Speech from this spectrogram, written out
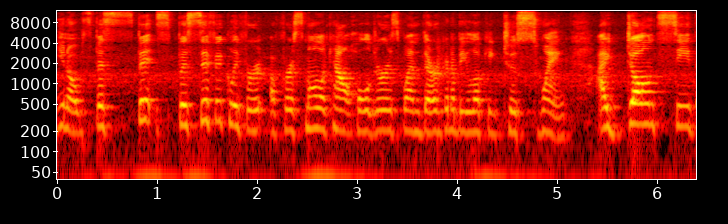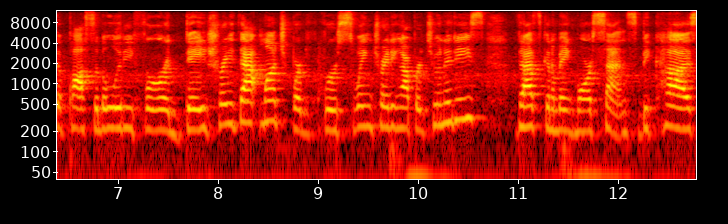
you know spe- specifically for uh, for small account holders when they're going to be looking to swing. I don't see the possibility for a day trade that much, but for swing trading opportunities, that's going to make more sense because.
